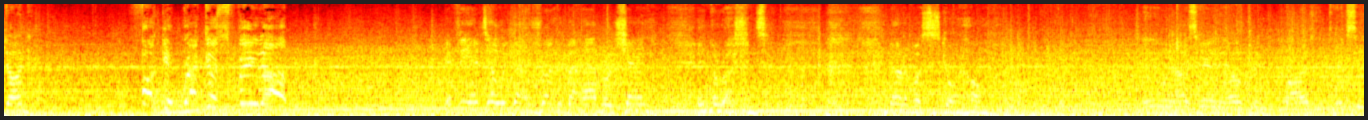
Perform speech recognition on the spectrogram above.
Done. Fuck it, Recker, speed up! If the intel we got is right about Admiral Chang and the Russians, none of us is going home. Anyone else here in the opening bars with Dixie?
